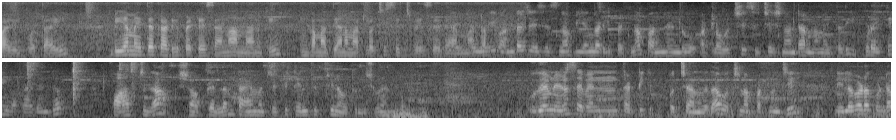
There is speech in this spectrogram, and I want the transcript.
పగిలిపోతాయి. బియ్యం అయితే కడిగి పెట్టేశాను అన్నానికి. ఇంకా మధ్యాహ్నం అట్లా వచ్చి స్విచ్ వేసేదే అనమాట వంట చేసేసిన బియ్యం కడిగి పెట్టిన పన్నెండు అట్లా వచ్చి స్విచ్ చేసిన అంటే అన్నం అవుతుంది ఇప్పుడైతే ఇంకా ప్రజెంట్ ఫాస్ట్గా షాప్కి వెళ్ళాం టైం వచ్చేసి టెన్ ఫిఫ్టీన్ అవుతుంది చూడండి. ఉదయం నేను సెవెన్ థర్టీకి వచ్చాను కదా వచ్చినప్పటి నుంచి నిలబడకుండా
